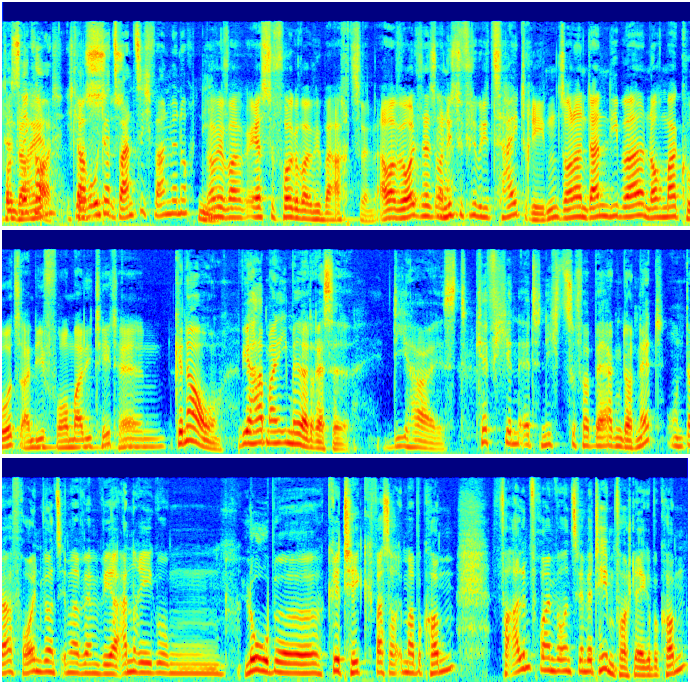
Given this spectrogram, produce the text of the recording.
das ist daher, Rekord. Ich glaube, unter 20 waren wir noch nie. Ja, wir waren, erste Folge waren wir bei 18. Aber wir wollten jetzt auch nicht so viel über die Zeit reden, sondern dann lieber noch mal kurz an die Formalitäten. Genau. Wir haben eine E-Mail-Adresse. Die heißt käffchen.nichtzuverbergen.net und da freuen wir uns immer, wenn wir Anregungen, Lobe, Kritik, was auch immer bekommen. Vor allem freuen wir uns, wenn wir Themenvorschläge bekommen.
